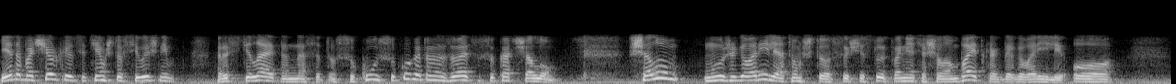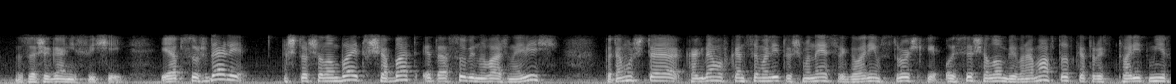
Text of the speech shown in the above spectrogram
И это подчеркивается тем, что Всевышний расстилает над нас эту суку, суку, которая называется сукат шалом. Шалом, мы уже говорили о том, что существует понятие шалом-байт, когда говорили о зажигании свечей, и обсуждали, что шалом-байт в шаббат – это особенно важная вещь, Потому что, когда мы в конце молитвы Шманесра говорим строчки «Ойсе шалом бимрамав», тот, который творит мир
